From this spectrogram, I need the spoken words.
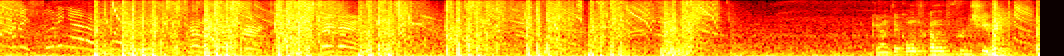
Somebody's shooting at us, Will! Porque não tem como ficar muito furtivo.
